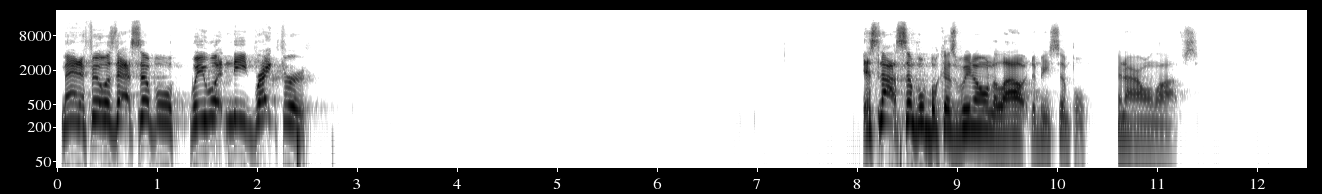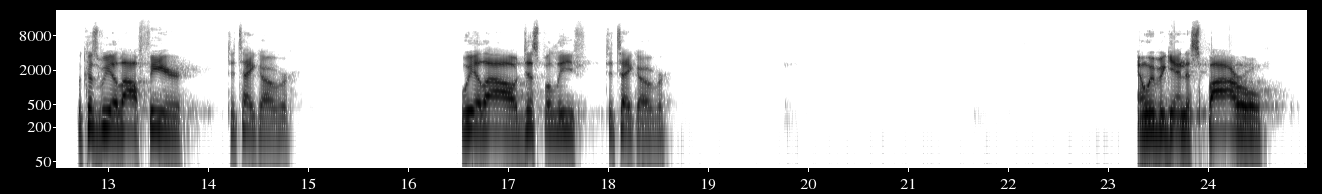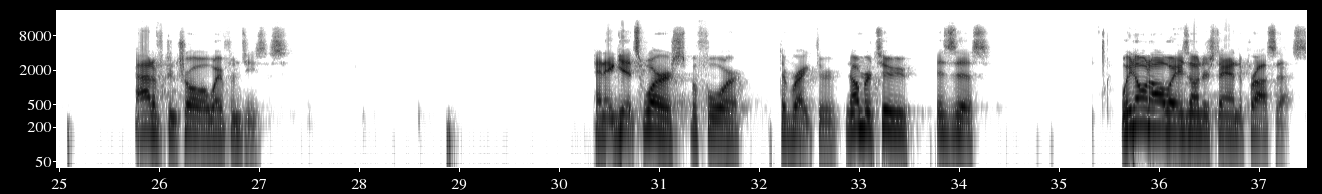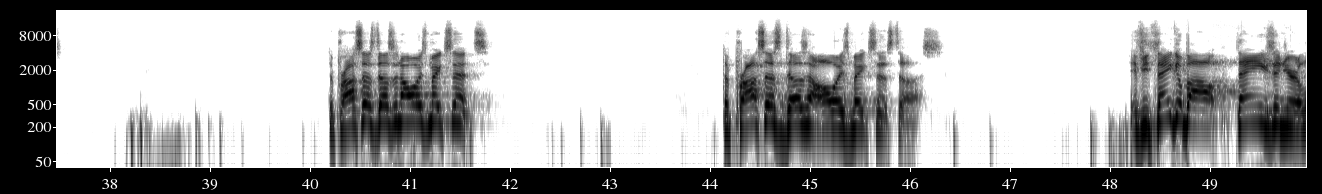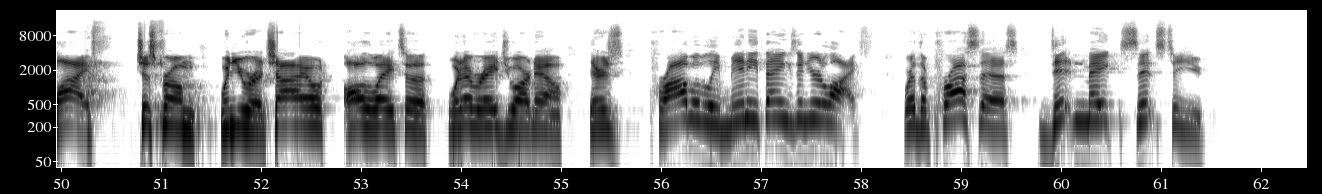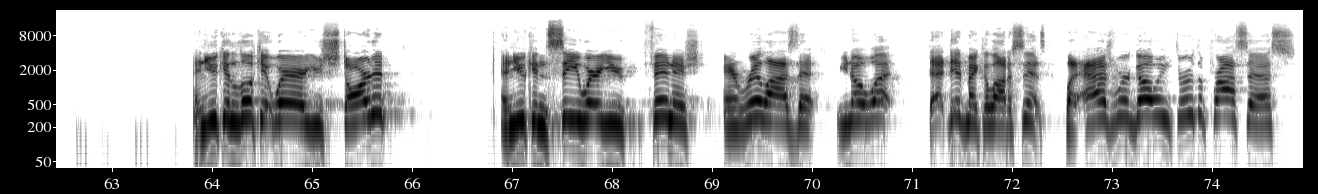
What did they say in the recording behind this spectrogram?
Man, if it was that simple, we wouldn't need breakthrough. It's not simple because we don't allow it to be simple in our own lives because we allow fear to take over. We allow disbelief to take over. And we begin to spiral out of control away from Jesus. And it gets worse before the breakthrough. Number two is this we don't always understand the process. The process doesn't always make sense. The process doesn't always make sense to us. If you think about things in your life, just from when you were a child all the way to whatever age you are now, there's probably many things in your life where the process didn't make sense to you. And you can look at where you started and you can see where you finished and realize that, you know what? That did make a lot of sense. But as we're going through the process,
